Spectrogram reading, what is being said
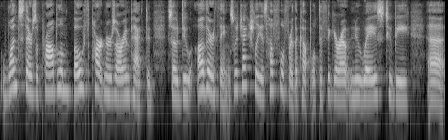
once there's a problem, both partners are impacted. So do other things, which actually is helpful for the couple to figure out new ways to be uh,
